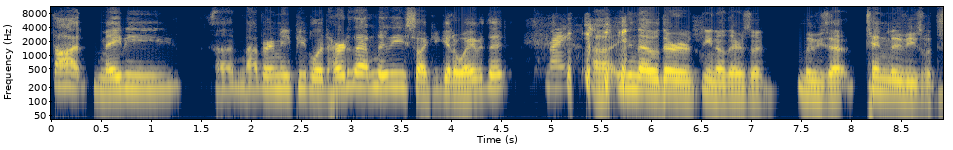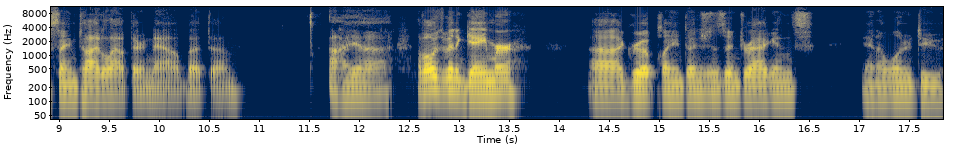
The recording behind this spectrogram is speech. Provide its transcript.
thought maybe uh, not very many people had heard of that movie, so I could get away with it. Right. uh, even though there, you know, there's a movies out ten movies with the same title out there now. But um, I, uh, I've always been a gamer. Uh, I grew up playing Dungeons and Dragons, and I wanted to,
